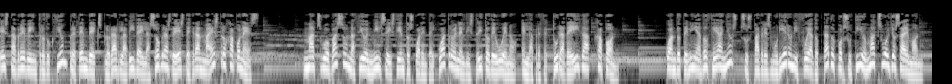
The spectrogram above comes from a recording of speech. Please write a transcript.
Esta breve introducción pretende explorar la vida y las obras de este gran maestro japonés. Matsuo Baso nació en 1644 en el distrito de Ueno, en la prefectura de Iga, Japón. Cuando tenía 12 años, sus padres murieron y fue adoptado por su tío Matsuo Yosaemon.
